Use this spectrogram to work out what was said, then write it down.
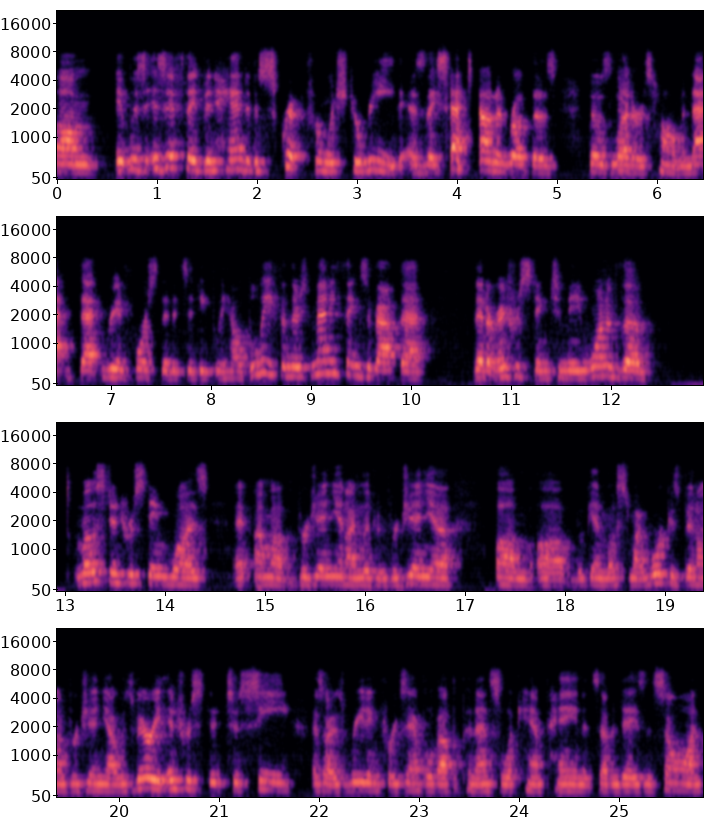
Um, it was as if they'd been handed a script from which to read as they sat down and wrote those those letters yeah. home, and that that reinforced that it's a deeply held belief. And there's many things about that that are interesting to me. One of the most interesting was uh, I'm a Virginian. I live in Virginia. Um, uh, again, most of my work has been on Virginia. I was very interested to see, as I was reading, for example, about the Peninsula Campaign and Seven Days and so on,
